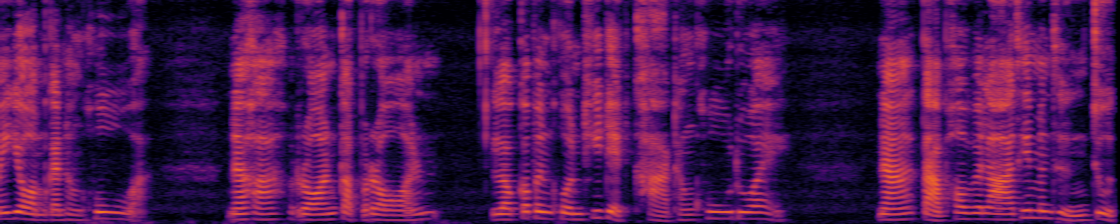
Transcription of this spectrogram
ไม่ยอมกันทั้งคู่อะนะคะ ร้อนกับร้อน แล้วก็เป็นคนที่เด็ดขาดทั้งคู่ด้วยนะแต่พอเวลาที่มันถึงจุด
